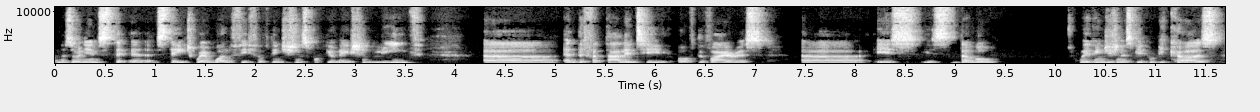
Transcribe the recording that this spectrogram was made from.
Amazonian st- uh, state, where one fifth of the indigenous population live, uh, and the fatality of the virus uh, is is double with indigenous people because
